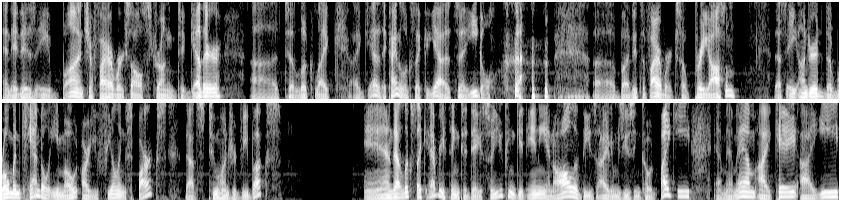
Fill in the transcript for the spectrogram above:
and it is a bunch of fireworks all strung together uh, to look like I guess it kind of looks like yeah, it's an eagle, uh, but it's a firework, so pretty awesome. That's 800. The Roman candle emote. Are you feeling sparks? That's 200 V bucks. And that looks like everything today. So you can get any and all of these items using code Mikey, M M M I K I E,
